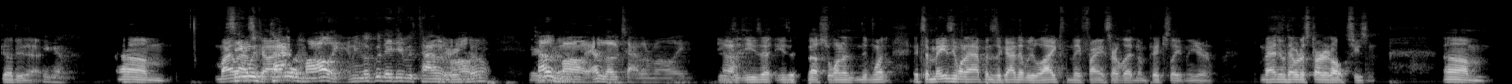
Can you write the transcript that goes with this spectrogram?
Go do that. Go. Um, my Same last with guy, Tyler Mahle. I mean, look what they did with Tyler Mahle. Tyler Mahle. I love Tyler Mahle. He's, a, he's a he's a special one. one. It's amazing what happens. To the guy that we liked, and they finally start letting him pitch late in the year. Imagine if that would have started all season. Um,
